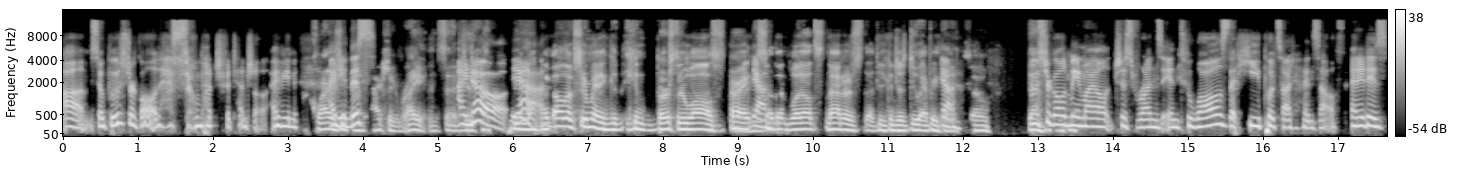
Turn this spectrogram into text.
Um, so Booster Gold has so much potential. I mean, I mean, this actually right instead of I know, yeah. Like, oh look, Superman, he can, he can burst through walls. All right, yeah. so then what else matters that you can just do everything? Yeah. So yeah. Booster Gold, meanwhile, just runs into walls that he puts on himself, and it is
